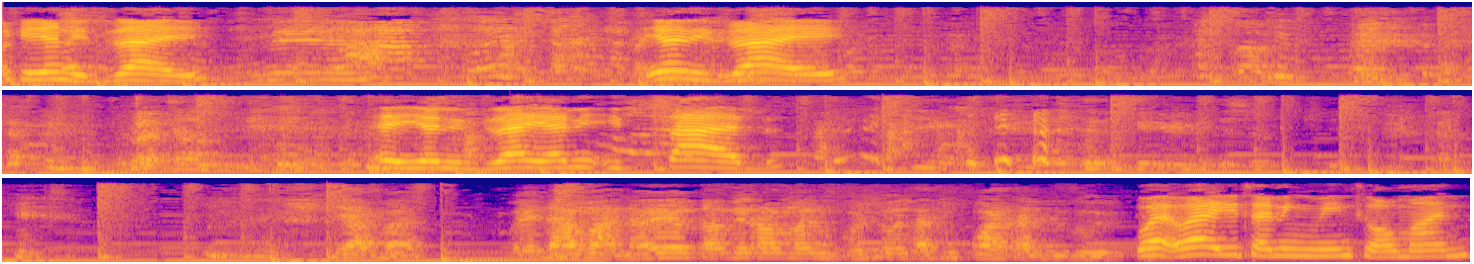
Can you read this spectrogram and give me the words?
okay hiyo ni dry. Hiyo ni dry. Hiyo ni dry yani it's sad Yeah, basi we dama na wewe cameraman uko show utatufuata vizuri. why, why are you turning me into a man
